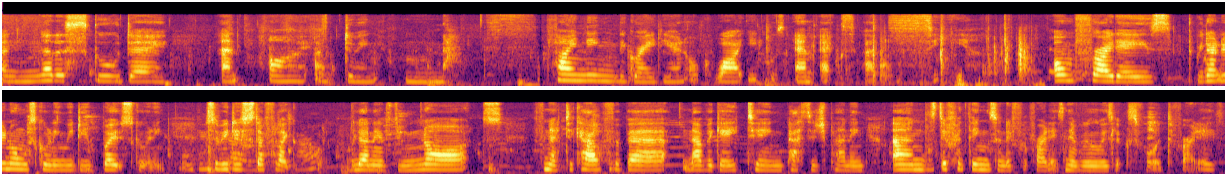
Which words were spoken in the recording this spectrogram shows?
Another school day and I am doing maths. Finding the gradient of y equals mx at c. On Fridays, we don't do normal schooling, we do boat schooling. So we do stuff like learning to do knots, phonetic alphabet, navigating, passage planning, and there's different things on different Fridays and everyone always looks forward to Fridays.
